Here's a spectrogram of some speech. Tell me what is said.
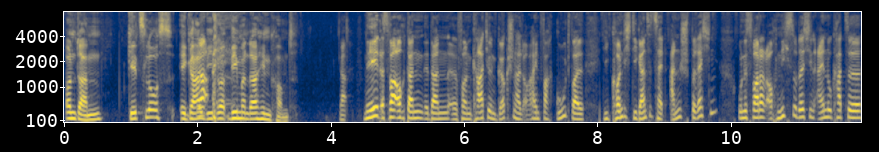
und dann geht's los, egal Ja. wie, wie man da hinkommt. Nee, das war auch dann, dann äh, von Katja und Göckchen halt auch einfach gut, weil die konnte ich die ganze Zeit ansprechen und es war dann auch nicht so, dass ich den Eindruck hatte,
